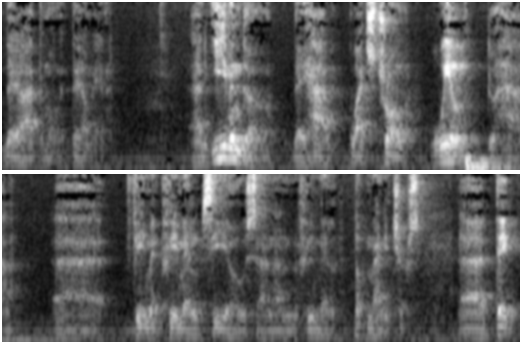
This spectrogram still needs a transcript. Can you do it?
they are at the moment, they are men. And even though they have quite strong will to have uh, female, female CEOs and, and female top managers. Uh, they,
